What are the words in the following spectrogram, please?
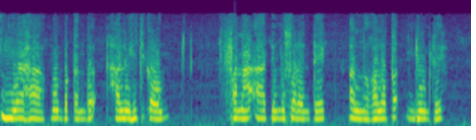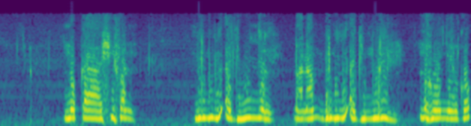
iyaha mom bakkan ba xalihi ci kawam fana ate mu sorentek al ghalata njomte mukashifan mbir mu aji wuñal manam mbir mu aji muril la ho ñel ko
